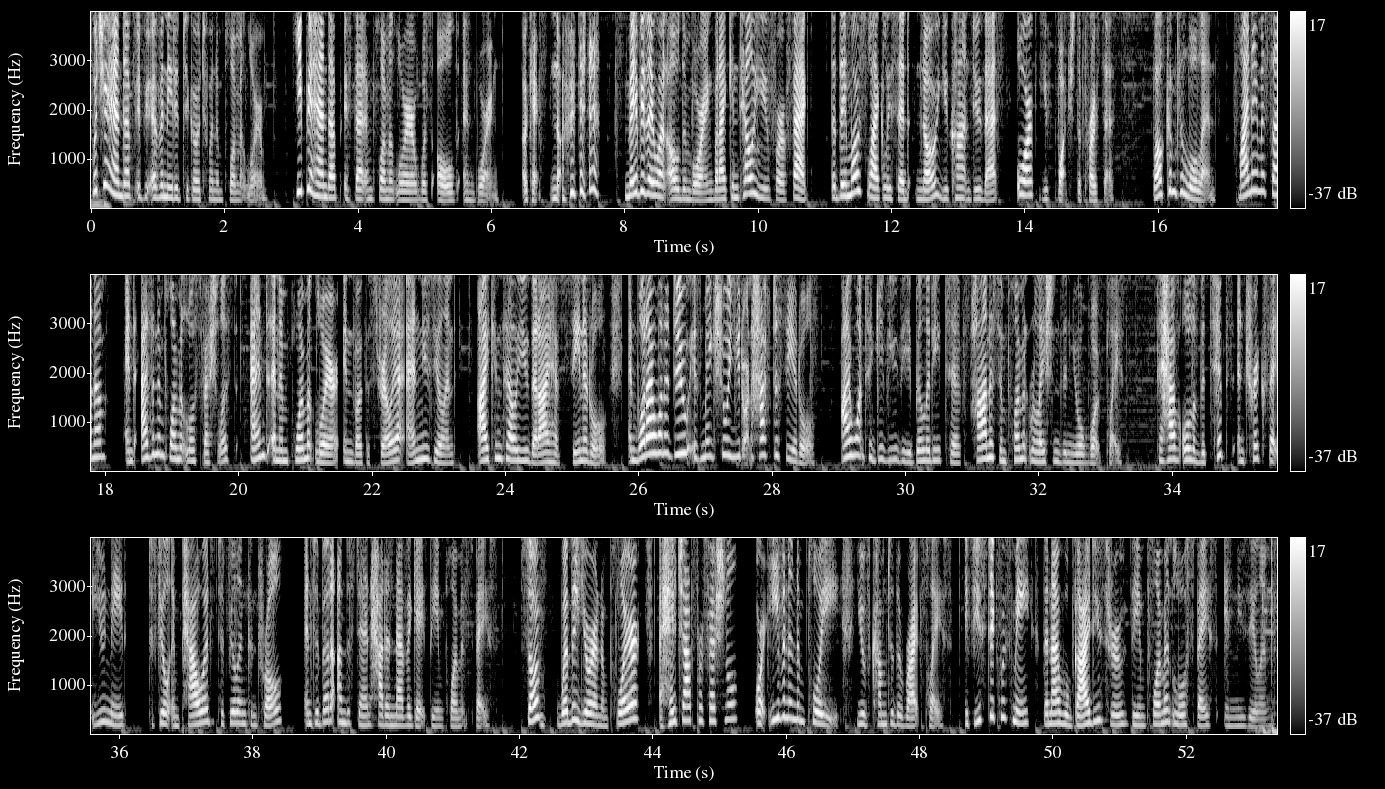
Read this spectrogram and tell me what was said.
Put your hand up if you ever needed to go to an employment lawyer. Keep your hand up if that employment lawyer was old and boring. Okay, no. Maybe they weren't old and boring, but I can tell you for a fact that they most likely said, no, you can't do that, or you've botched the process. Welcome to Law Lenz. My name is Sanam, and as an employment law specialist and an employment lawyer in both Australia and New Zealand, I can tell you that I have seen it all. And what I want to do is make sure you don't have to see it all. I want to give you the ability to harness employment relations in your workplace, to have all of the tips and tricks that you need to feel empowered, to feel in control, and to better understand how to navigate the employment space. So, whether you're an employer, a HR professional, or even an employee, you've come to the right place. If you stick with me, then I will guide you through the employment law space in New Zealand.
